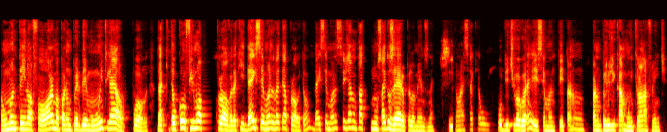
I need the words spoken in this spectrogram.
Vamos mantendo a forma para não perder muito. E aí, ó, pô, daqui, então confirmo a prova. Daqui 10 semanas vai ter a prova. Então, 10 semanas você já não, tá, não sai do zero, pelo menos, né? Sim. Então, esse é o, o objetivo agora é esse, é manter para não, não prejudicar muito lá na frente.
